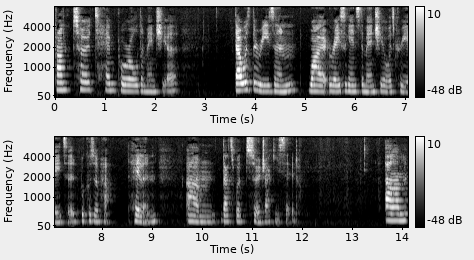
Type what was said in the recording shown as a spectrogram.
frontotemporal dementia. That was the reason why Race Against Dementia was created because of ha- Helen. Um, that's what Sir Jackie said. Um,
